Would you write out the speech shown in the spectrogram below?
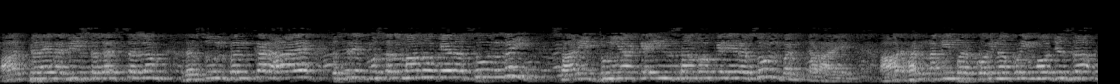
آج پھر نبی صلی اللہ علیہ وسلم رسول بن کر آئے تو صرف مسلمانوں کے رسول نہیں ساری دنیا کے انسانوں کے لیے رسول بن کر آئے۔ اور ہر نبی پر کوئی نہ کوئی معجزہ۔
